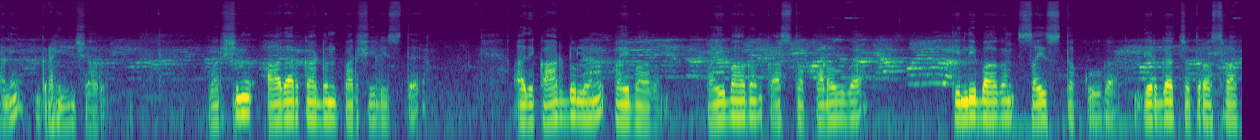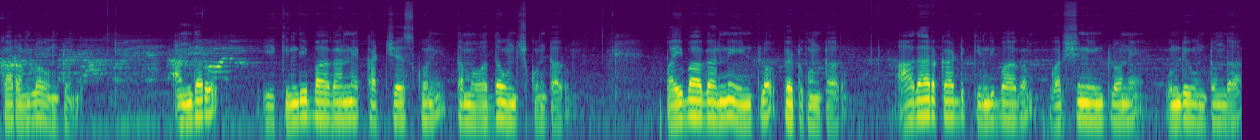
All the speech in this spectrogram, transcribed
అని గ్రహించారు. వర్షిని ఆధార్ కార్డును పరిశీలిస్తే అది కార్డులోని పైభాగం. పైభాగం కాస్త పొడవుగా కింది భాగం సైజ్ తక్కువగా దీర్ఘ చతురస్రాకారంలో ఉంటుంది. అందరూ ఈ కింది భాగాన్ని కట్ చేసుకొని తమ వద్ద ఉంచుకుంటారు. పై భాగాన్ని ఇంట్లో పెట్టుకుంటారు. ఆధార్ కార్డు కింది భాగం వర్షిని ఇంట్లోనే ఉండి ఉంటుందా?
